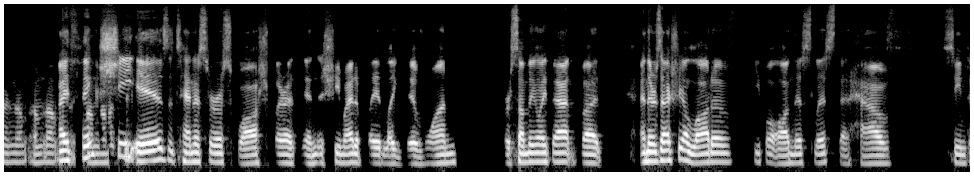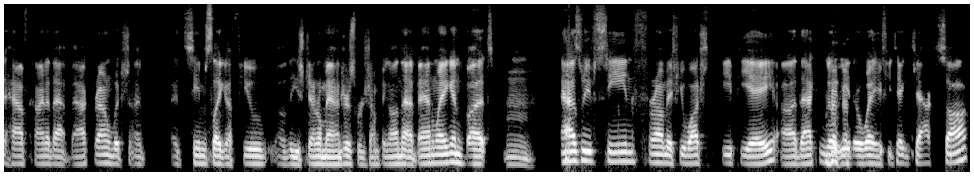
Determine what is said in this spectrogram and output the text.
I'm not, I'm not I think not she is a tennis or a squash player, and she might have played like Div One or something like that. But and there's actually a lot of people on this list that have seem to have kind of that background, which I, it seems like a few of these general managers were jumping on that bandwagon. But mm as we've seen from if you watch the PPA, uh, that can go either way. If you take Jack Sock,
